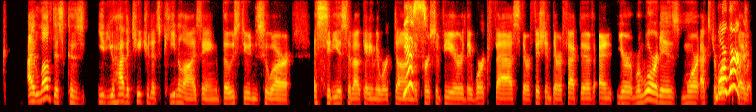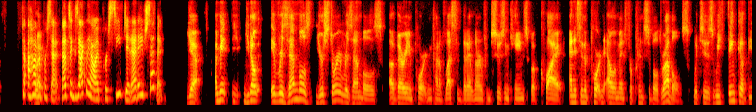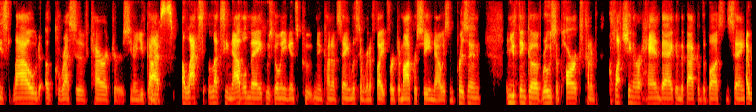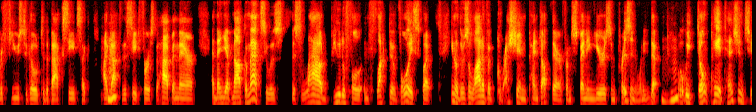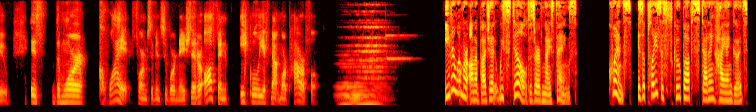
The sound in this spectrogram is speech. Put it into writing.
I love this because you, you have a teacher that's penalizing those students who are assiduous about getting their work done. Yes. They persevere, they work fast, they're efficient, they're effective, and your reward is more extra more work. work. To 100%. Right. That's exactly how I perceived it at age seven. Yeah. I mean, you know, it resembles your story resembles a very important kind of lesson that I learned from Susan Cain's book, Quiet. And it's an important element for principled rebels, which is we think of these loud, aggressive characters. You know, you've got yes. Alex, Alexei Navalny, who's going against Putin and kind of saying, listen, we're going to fight for democracy. Now he's in prison. And you think of Rosa Parks kind of clutching her handbag in the back of the bus and saying, I refuse to go to the back seats. Like I mm-hmm. got to the seat first to happen there. And then you have Malcolm X, who was this loud, beautiful, inflective voice. But, you know, there's a lot of aggression pent up there from spending years in prison when he did that. Mm-hmm. What we don't pay attention to is the more quiet forms of insubordination that are often equally, if not more powerful. Even when we're on a budget, we still deserve nice things. Quince is a place to scoop up stunning high end goods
